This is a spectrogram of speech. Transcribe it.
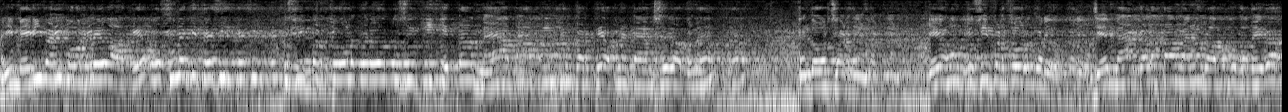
ਨਹੀਂ, ਮੇਰੀ ਵਾਰੀ ਬੋਲ ਰਹੇ ਹੋ ਆ ਕੇ, ਉਸ ਸਮੇਂ ਕਿੱਥੇ ਸੀ? ਤੁਸੀਂ ਪਰਚੋਲ ਕਰੋ ਤੁਸੀਂ ਕੀ ਕੀਤਾ? ਮੈਂ ਆਪਣਾ ਕੀਰਤਨ ਕਰਕੇ ਆਪਣੇ ਟਾਈਮ ਸਿਰ ਆਪਣਾ ਇੰਦੌਰ ਛੱਡ ਦੇਣਾ। ਇਹ ਹੁਣ ਤੁਸੀਂ ਪਰਚੋਲ ਕਰਿਓ, ਜੇ ਮੈਂ ਗਲਤ ਹਾਂ, ਮੈਨੂੰ ਰੱਬ ਭੁਗਤੇਗਾ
